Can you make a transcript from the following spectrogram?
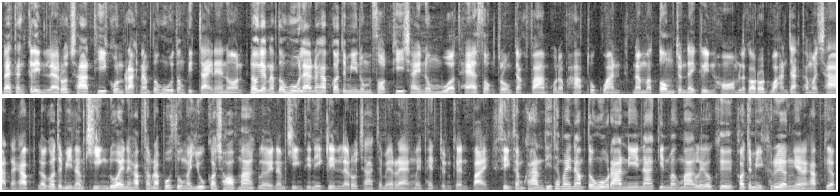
ได้ทั้งกลิ่นและรสชาติที่คนรักน้ำเต้าหู้ต้องติดใจแน่นอน นอกจากน้ำเต้าหู้แล้วนะครับก็จะมีนมสดที่ใช้นมวัวแท้ส่งตรงจากฟาร์มคุณภาพทุกวันนำมาต้มจนได้กลิ่นหอม แล้วก็รสหวานจากธรรมชาตินะครับแล้วก็จะมีน้ำขิงด้วยนะครับสำหรับผู้สูงอายุก็ชอบมากเลย น้ำขิงที่นี่กลิ่นและรสชาติจะไม่แรงไม่เผ็ดจนเกินไป สิ่งสำคัญที่ทำให้น้ำเต้าหู้ร้านนี้น่ากินมากๆเลยก็คือเขาจะมีเครื่องเนี่ยนะครับเกือบ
